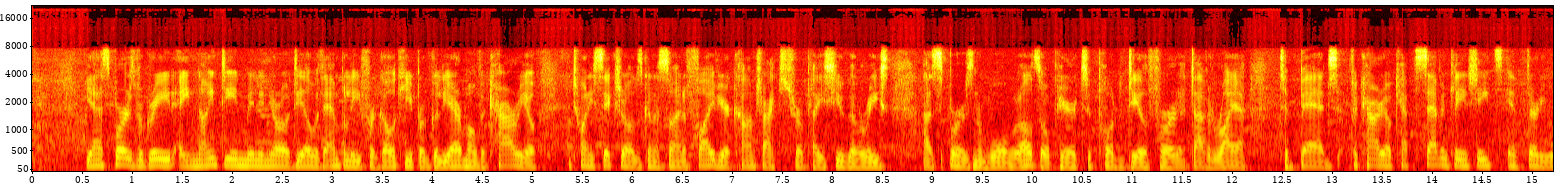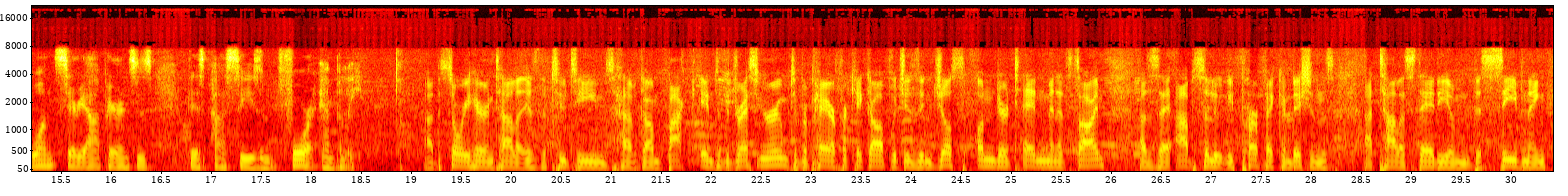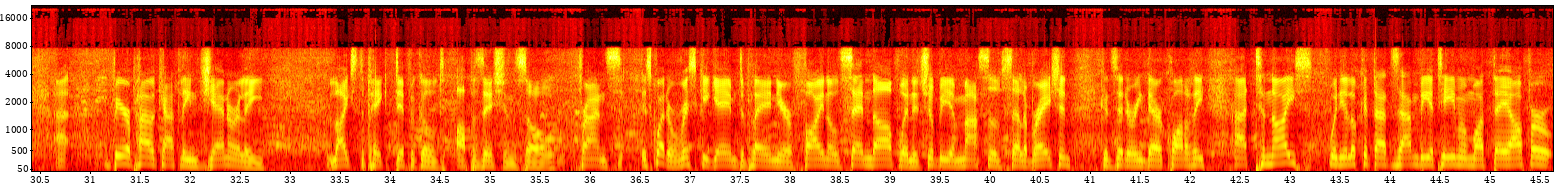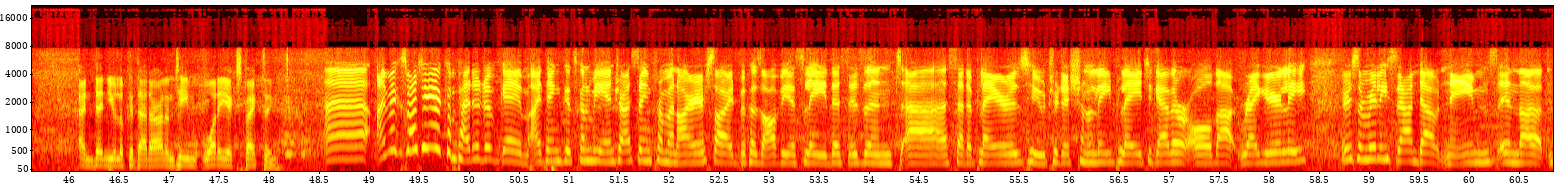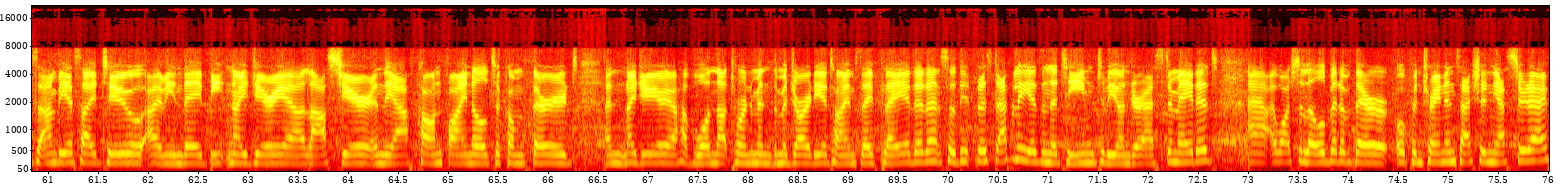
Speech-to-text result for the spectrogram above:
Yeah, Spurs have agreed a 19 million euro deal with Empoli for goalkeeper Guillermo Vicario. The 26 year old is going to sign a five year contract to replace Hugo Lloris as Spurs number one will also appear to put a deal for uh, David Raya to bed. Vicario kept seven clean sheets in 31 Serie A appearances this past season for Empoli. Uh, the story here in Tallaght is the two teams have gone back into the dressing room to prepare for kickoff, which is in just under 10 minutes' time. As I say, absolutely perfect conditions at Tallaght Stadium this evening. Uh, Vera Pauw, Kathleen, generally likes to pick difficult opposition. So France is quite a risky game to play in your final send off when it should be a massive celebration considering their quality. Uh, tonight, when you look at that Zambia team and what they offer, and then you look at that Ireland team, what are you expecting? Uh, I'm expecting a competitive game. I think it's going to be interesting from an Irish side because obviously this isn't uh, a set of players who traditionally play together all that regularly. There's some really standout names in the Zambia side too. I mean, they beat Nigeria last year in the AFCON final to come third, and Nigeria have won that tournament the majority of times they've played in it. So th- this definitely isn't a team to be underestimated. Uh, I watched a little bit of their open training session yesterday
